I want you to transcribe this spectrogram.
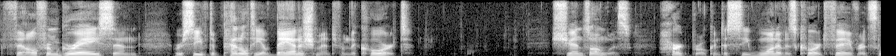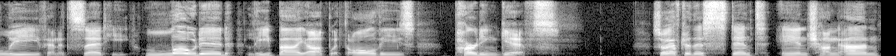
fell from grace and received a penalty of banishment from the court. Xuanzong was heartbroken to see one of his court favorites leave, and it said he loaded Li Bai up with all these parting gifts. So after this stint in Chang'an,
